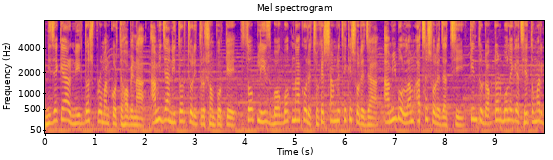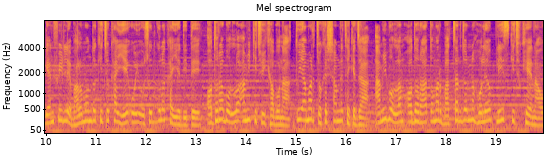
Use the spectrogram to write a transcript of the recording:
নিজেকে আর নির্দোষ প্রমাণ করতে হবে না। আমি জানি তোর চরিত্র সম্পর্কে। সো প্লিজ বকবক না করে চোখের সামনে থেকে সরে যা। আমি বললাম আচ্ছা সরে যাচ্ছি। কিন্তু ডক্টর বলে গেছে, তোমার জ্ঞান ফিরলে ভালো মন্দ কিছু খাইয়ে ওই ওষুধগুলো খাইয়ে দিতে। অধরা বলল, আমি কিছুই খাব না। তুই আমার চোখের সামনে থেকে যা। আমি বললাম, অধরা, তোমার বাচ্চার জন্য হলেও প্লিজ কিছু খেয়ে নাও।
